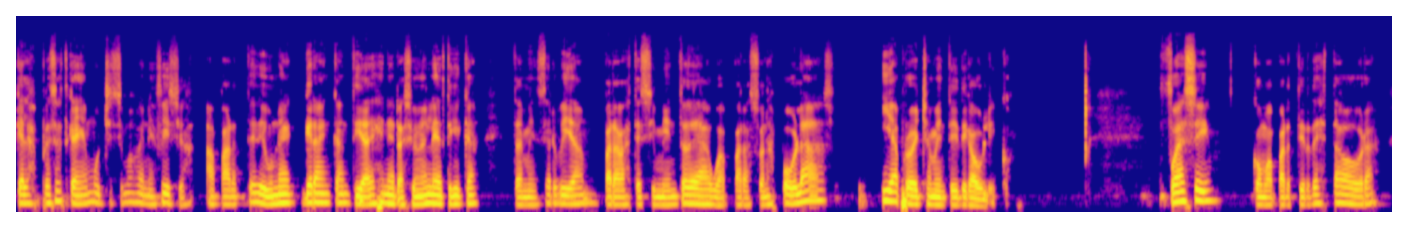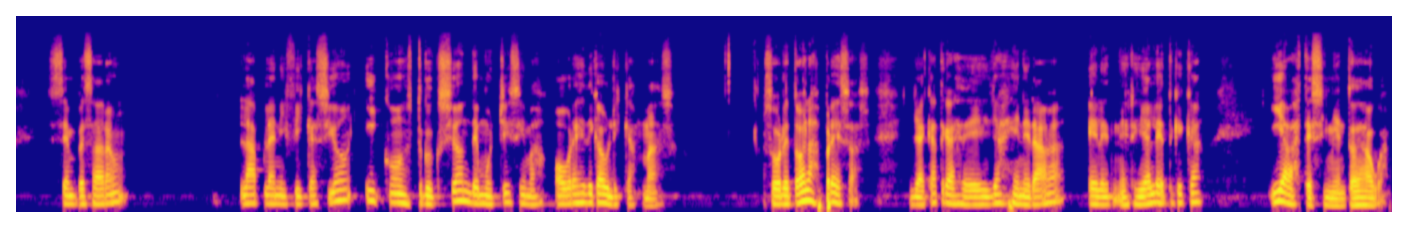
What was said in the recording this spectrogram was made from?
que las presas traían muchísimos beneficios, aparte de una gran cantidad de generación eléctrica, también servían para abastecimiento de agua para zonas pobladas y aprovechamiento hidráulico. Fue así como a partir de esta obra se empezaron la planificación y construcción de muchísimas obras hidráulicas más, sobre todo las presas, ya que a través de ellas generaba energía eléctrica y abastecimiento de agua.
